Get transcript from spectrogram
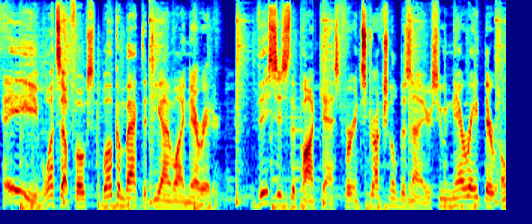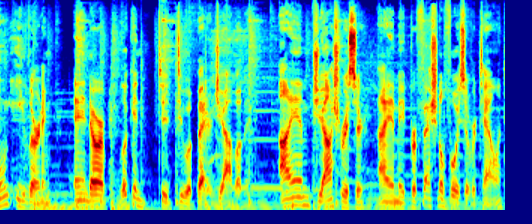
Hey, what's up, folks? Welcome back to DIY Narrator. This is the podcast for instructional designers who narrate their own e learning and are looking to do a better job of it. I am Josh Risser. I am a professional voiceover talent.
